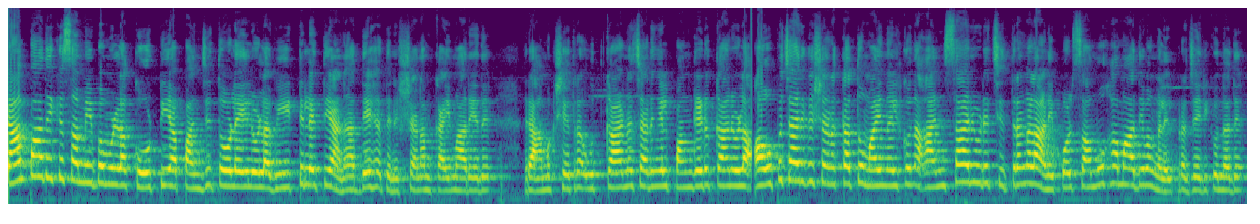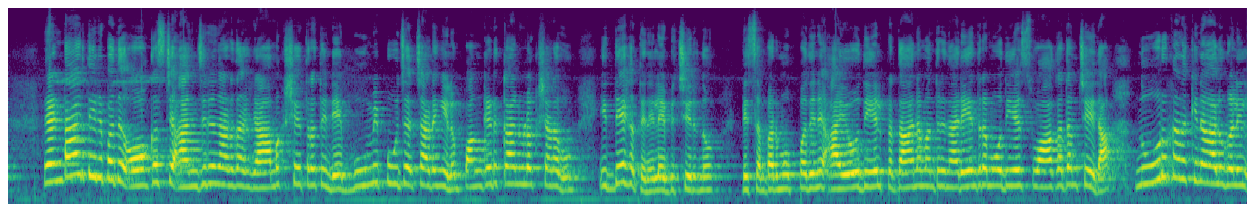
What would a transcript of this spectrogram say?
രാംപാതയ്ക്ക് സമീപമുള്ള കോട്ടിയ പഞ്ചിത്തോളയിലുള്ള വീട്ടിലെത്തിയാണ് അദ്ദേഹത്തിന് ക്ഷണം കൈമാറിയത്. രാമക്ഷേത്ര ഉദ്ഘാടന ചടങ്ങിൽ പങ്കെടുക്കാനുള്ള ഔപചാരിക ക്ഷണക്കത്തുമായി നിൽക്കുന്ന അൻസാരിയുടെ ചിത്രങ്ങളാണ് ഇപ്പോൾ സമൂഹ മാധ്യമങ്ങളിൽ പ്രചരിക്കുന്നത്. രണ്ടായിരത്തി ഇരുപത് ഓഗസ്റ്റ് അഞ്ചിന് നടന്ന രാമക്ഷേത്രത്തിന്റെ ഭൂമിപൂജ ചടങ്ങിലും പങ്കെടുക്കാനുള്ള ക്ഷണവും ഇദ്ദേഹത്തിന് ലഭിച്ചിരുന്നു. ഡിസംബർ മുപ്പതിന് അയോധ്യയിൽ പ്രധാനമന്ത്രി നരേന്ദ്രമോദിയെ സ്വാഗതം ചെയ്ത നൂറുകണക്കിന് ആളുകളിൽ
